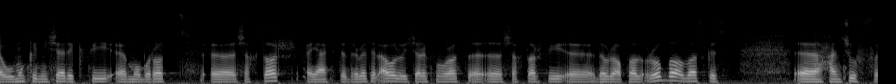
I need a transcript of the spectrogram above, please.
وممكن يشارك في مباراة شختار يعني في التدريبات الأول ويشارك في مباراة شختار في دوري أبطال أوروبا. آه، هنشوف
